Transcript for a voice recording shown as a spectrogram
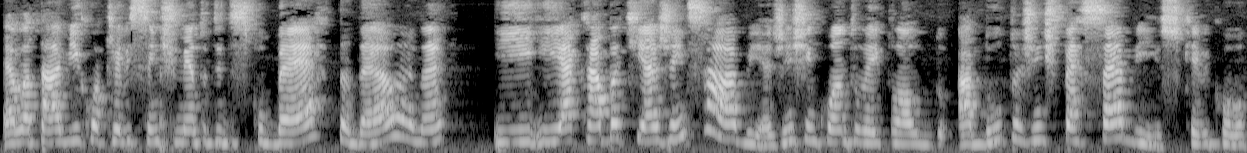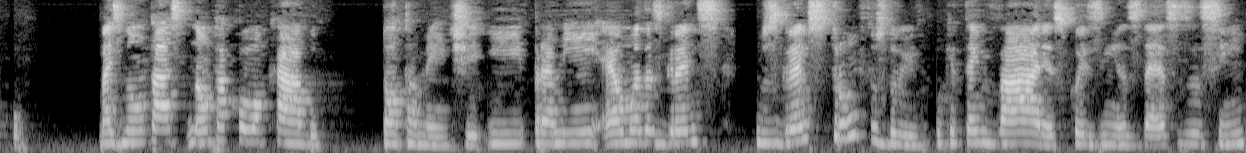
ela tá ali com aquele sentimento de descoberta dela, né? E, e, acaba que a gente sabe, a gente, enquanto leitor adulto, a gente percebe isso que ele colocou, mas não está não tá colocado totalmente. E para mim é uma das grandes dos grandes trunfos do livro, porque tem várias coisinhas dessas assim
